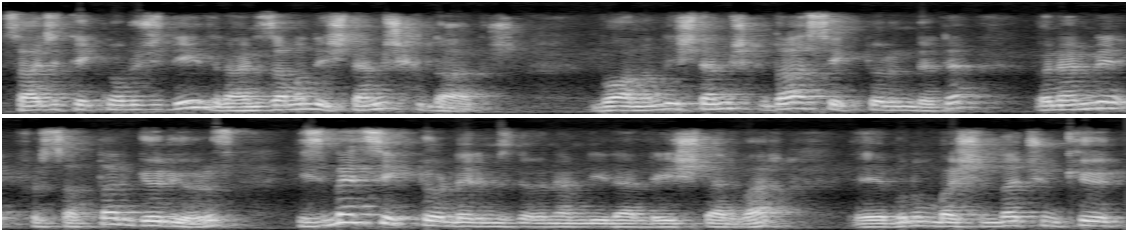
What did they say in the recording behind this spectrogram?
sadece teknoloji değildir. Aynı zamanda işlenmiş gıdadır. Bu anlamda işlenmiş gıda sektöründe de önemli fırsatlar görüyoruz. Hizmet sektörlerimizde önemli ilerleyişler var. Bunun başında çünkü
